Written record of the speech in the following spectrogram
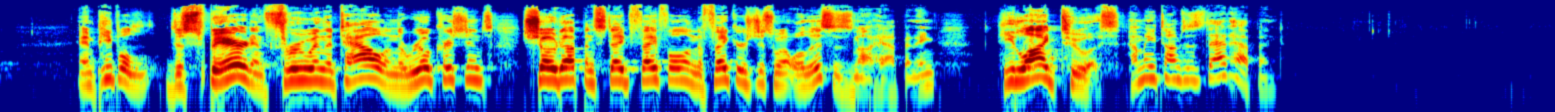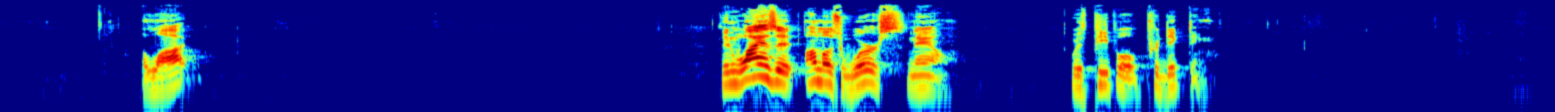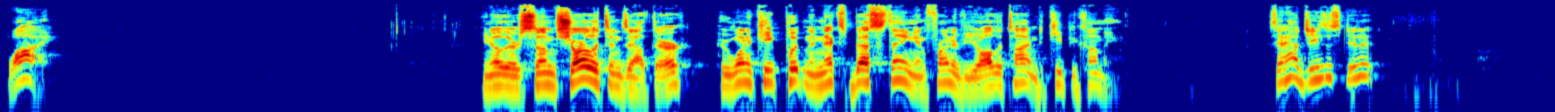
and people despaired and threw in the towel, and the real Christians showed up and stayed faithful, and the fakers just went, Well, this is not happening. He lied to us. How many times has that happened? A lot. Then why is it almost worse now with people predicting? Why? You know, there's some charlatans out there who want to keep putting the next best thing in front of you all the time to keep you coming. Is that how Jesus did it?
